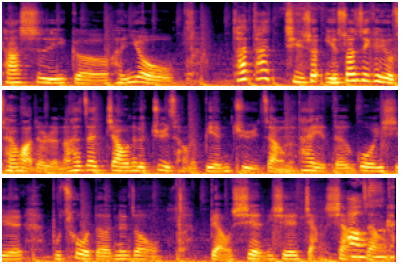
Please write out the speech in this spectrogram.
他是一个很有。他他其实也算是一个有才华的人了，他在教那个剧场的编剧这样的，他也得过一些不错的那种表现，一些奖项这样子，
